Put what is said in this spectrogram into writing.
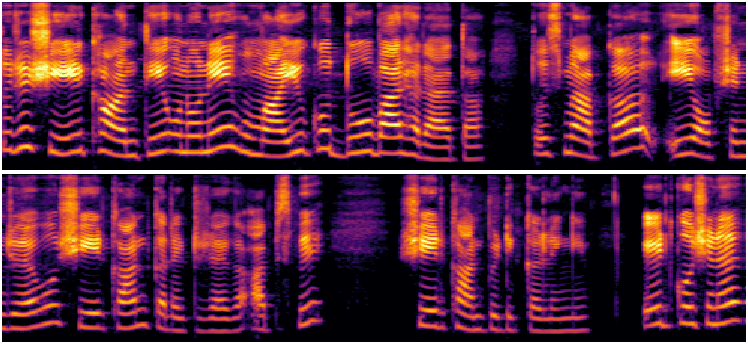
तो जो शेर खान थे, उन्होंने हुमायूं को दो बार हराया था। तो इसमें आपका ए ऑप्शन जो है वो शेर खान करेक्ट रहेगा आप इस पर शेर खान पे टिक कर लेंगे। एट क्वेश्चन है,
